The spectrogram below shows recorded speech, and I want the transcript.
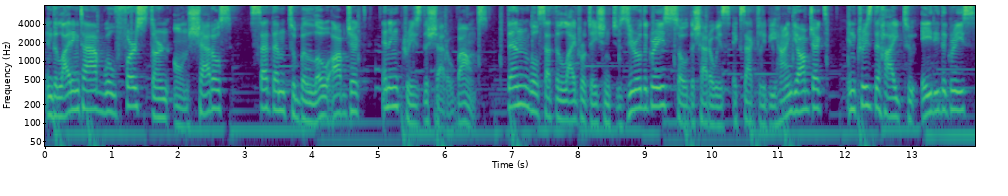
In the lighting tab, we'll first turn on shadows, set them to below object and increase the shadow bounce. Then we'll set the light rotation to 0 degrees so the shadow is exactly behind the object, increase the height to 80 degrees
